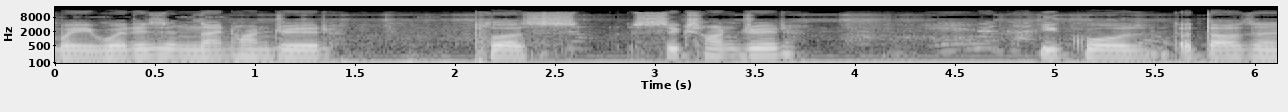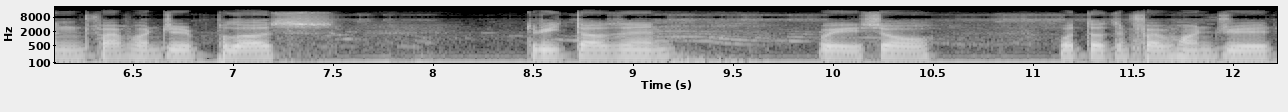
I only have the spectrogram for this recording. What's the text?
Wait, what is it? 900 plus 600 equals 1,500 plus 3,000. Wait, so 1,500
